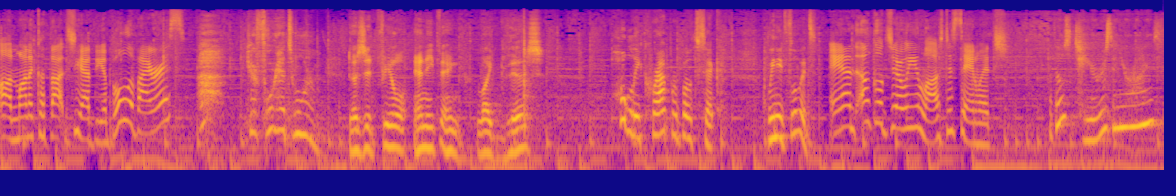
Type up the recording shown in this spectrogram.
Aunt Monica thought she had the Ebola virus. Your forehead's warm. Does it feel anything like this? Holy crap, we're both sick. We need fluids. And Uncle Joey lost his sandwich. Are those tears in your eyes?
